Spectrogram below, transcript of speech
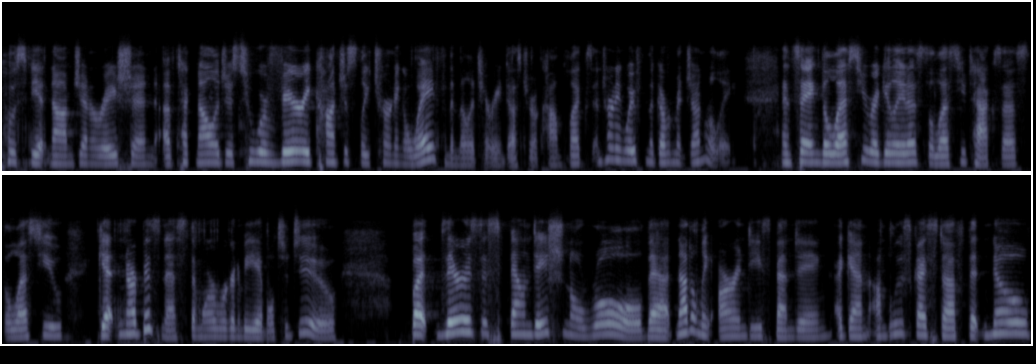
post-Vietnam generation of technologists who were very consciously turning away from the military industrial complex and turning away from the government generally and saying the less you regulate us, the less you tax us, the less you get in our business, the more we're going to be able to do. But there is this foundational role that not only r&d spending again on blue sky stuff that no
